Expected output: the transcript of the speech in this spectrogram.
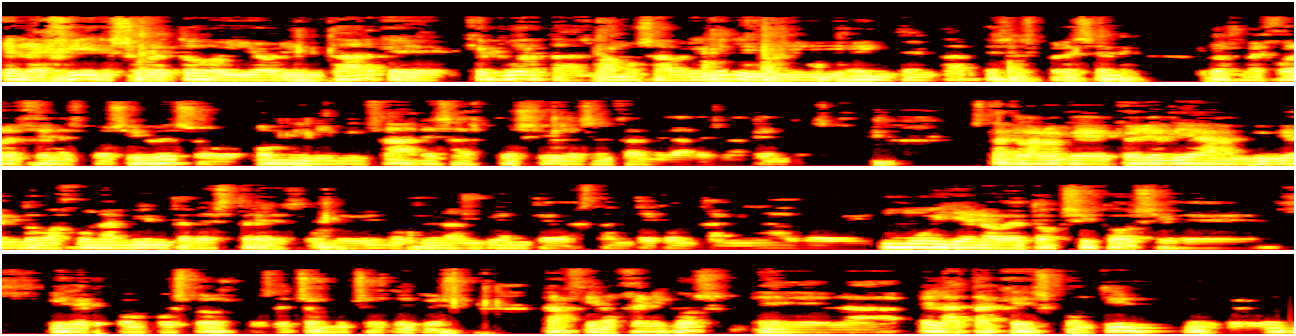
elegir sobre todo y orientar qué, qué puertas vamos a abrir y, e intentar que se expresen los mejores genes posibles o, minimizar esas posibles enfermedades latentes. Está claro que, hoy en día, viviendo bajo un ambiente de estrés, vivimos en un ambiente bastante contaminado y muy lleno de tóxicos y de, y de compuestos, pues de hecho muchos de ellos carcinogénicos, eh, el ataque es continuo, pero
